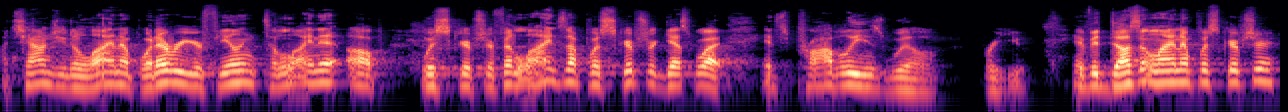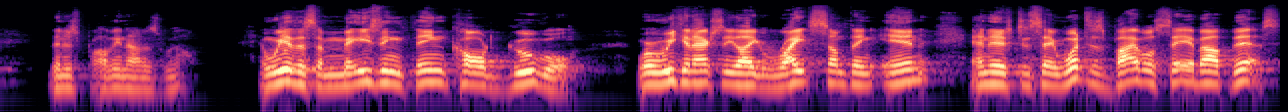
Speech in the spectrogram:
I challenge you to line up whatever you're feeling, to line it up with Scripture. If it lines up with Scripture, guess what? It's probably His will for you. If it doesn't line up with Scripture, then it's probably not His will. And we have this amazing thing called Google, where we can actually like write something in, and it can say, "What does Bible say about this?"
